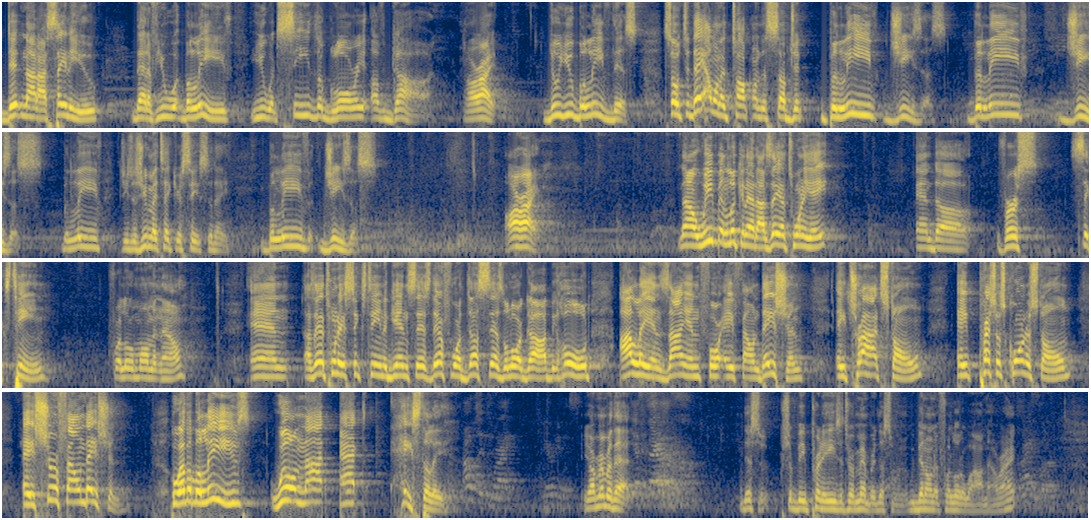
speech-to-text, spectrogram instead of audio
Did not I say to you that if you would believe, you would see the glory of God? All right. Do you believe this? So today I want to talk on the subject believe Jesus. Believe Jesus. Believe Jesus. You may take your seats today. Believe Jesus. All right. Now we've been looking at Isaiah 28 and uh, verse 16 for a little moment now. And Isaiah 28 16 again says, Therefore, thus says the Lord God, Behold, I lay in Zion for a foundation, a tried stone, a precious cornerstone, a sure foundation. Whoever believes will not act hastily. Y'all remember that? This should be pretty easy to remember, this one. We've been on it for a little while now, right?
